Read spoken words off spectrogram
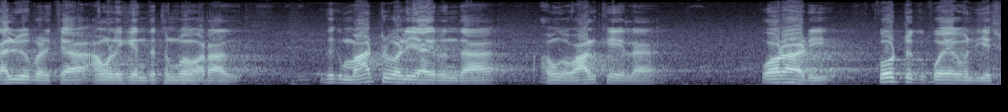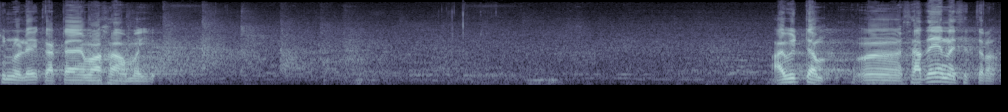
கல்வி படித்தா அவங்களுக்கு எந்த துன்பமும் வராது. இதுக்கு மாற்று வழியாக இருந்தால் அவங்க வாழ்க்கையில் போராடி கோர்ட்டுக்கு போக வேண்டிய சூழ்நிலை கட்டாயமாக அமையும். அவிட்டம் சதய நட்சத்திரம்.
